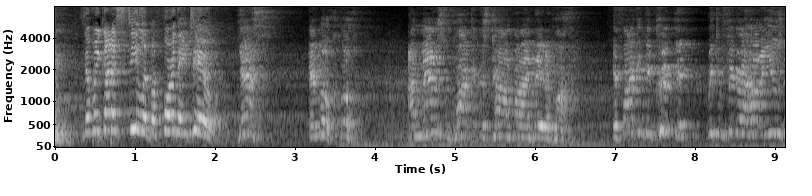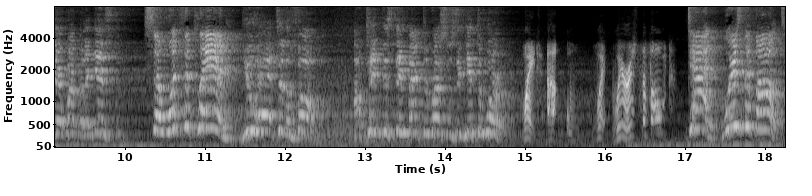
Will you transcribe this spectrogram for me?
Gonna be soon. Then we gotta steal it before they do. Yes! And look, look, I managed to pocket this Combine data pod. If I can decrypt it, we can figure out how to use their weapon against them. So what's the plan? You head to the vault. I'll take this thing back to Russell's and get to work. Wait, uh, wh- where is the vault? Dad, where's the vault?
